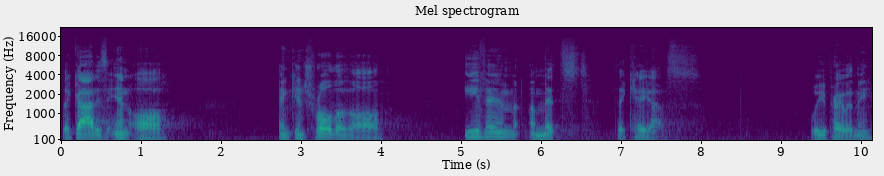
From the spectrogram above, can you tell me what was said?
That God is in all and control of all, even amidst the chaos. Will you pray with me?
